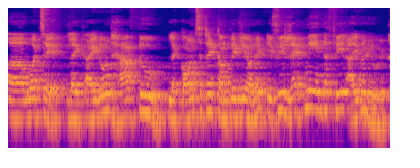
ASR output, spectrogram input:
uh, what say, like, I don't have to like concentrate completely on it. If you let me in the field, I will do it.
